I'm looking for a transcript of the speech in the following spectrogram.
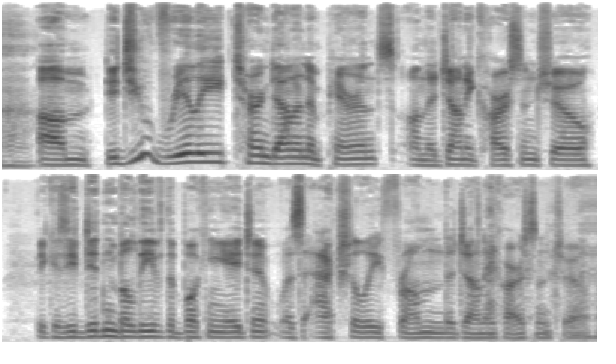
Uh-huh. Um, did you really turn down an appearance on the Johnny Carson show because you didn't believe the booking agent was actually from the Johnny Carson show?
